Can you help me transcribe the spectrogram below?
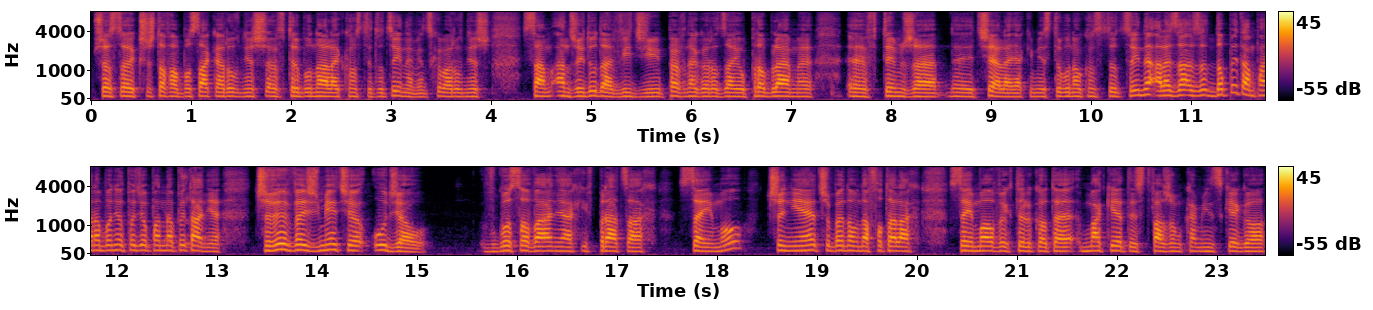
Przez e, Krzysztofa Bosaka również w Trybunale Konstytucyjnym, więc chyba również sam Andrzej Duda widzi pewnego rodzaju problemy e, w tymże ciele, jakim jest Trybunał Konstytucyjny, ale za, za, dopytam pana, bo nie odpowiedział pan na pytanie, czy wy weźmiecie udział w głosowaniach i w pracach Sejmu, czy nie? Czy będą na fotelach sejmowych tylko te makiety z twarzą Kamińskiego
